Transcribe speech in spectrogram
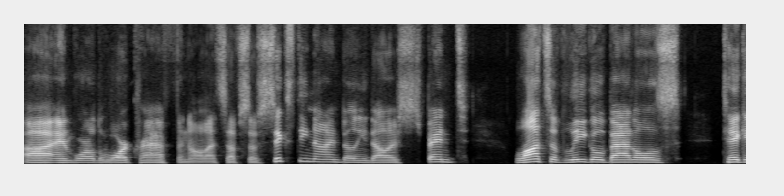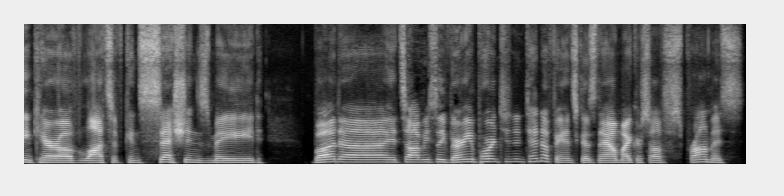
uh, and World of Warcraft and all that stuff. So, $69 billion spent, lots of legal battles taken care of, lots of concessions made. But uh, it's obviously very important to Nintendo fans because now Microsoft's promise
